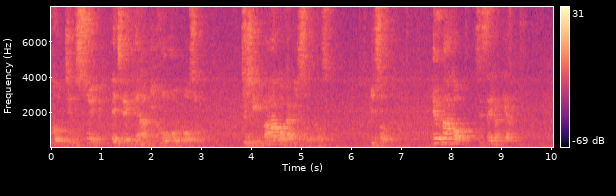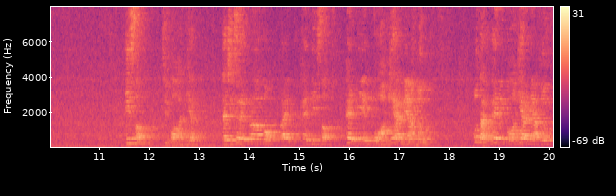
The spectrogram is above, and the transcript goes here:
好，真水，而且听下伊好好多事，就是哪个较易做，多事，易做。因为哪个是世界？是大汉囝，但是即个哪个来骗你索？骗你个大囝个名分，不但骗你大囝个名分，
